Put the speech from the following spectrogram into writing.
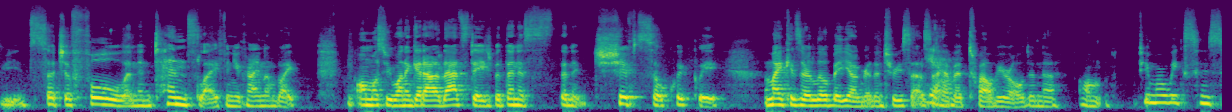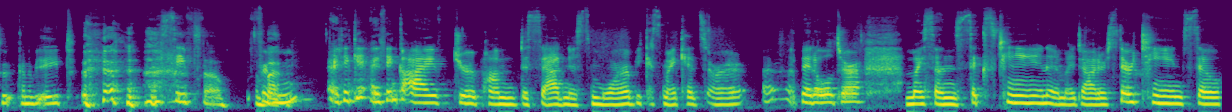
you're such a full and intense life, and you kind of like almost you want to get out of that stage, but then it's then it shifts so quickly. My kids are a little bit younger than Teresa's. Yeah. I have a 12 year old and a um, few more weeks. Who's going to be eight. So, for but, me, I think I think I drew upon the sadness more because my kids are a, bit older. My son's 16 and my daughter's 13. So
